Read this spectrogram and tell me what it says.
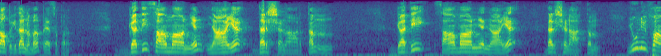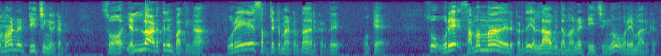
டாபிக் தான் நம்ம பேச போறோம். கதி சாமானியன் நியாய தர்ஷனார்த்தம். கதி சாமானிய நியாய தர்ஷனார்த்தம். யூனிஃபார்மான டீச்சிங் இருக்கிறது. சோ எல்லா இடத்துலையும் பாத்தீங்கன்னா ஒரே சப்ஜெக்ட் மேட்டர் தான் இருக்கிறது. ஓகே சோ ஒரே சமமா இருக்கிறது. எல்லா விதமான டீச்சிங்கும் ஒரே மாதிரி இருக்கு.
